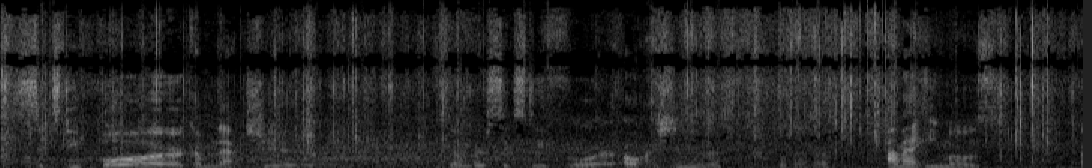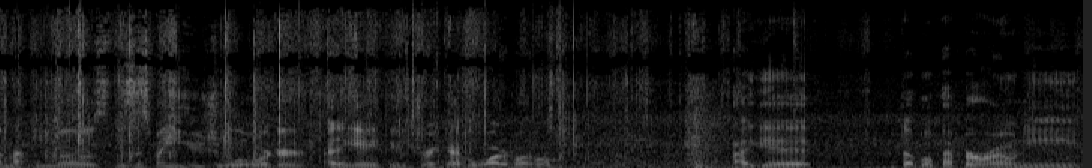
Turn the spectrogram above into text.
64 coming at you. Number 64. Oh, I shouldn't have pulled that up. I'm at Imo's. I'm at Imo's. This is my usual order. I didn't get anything to drink. I have a water bottle. I get double pepperoni,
